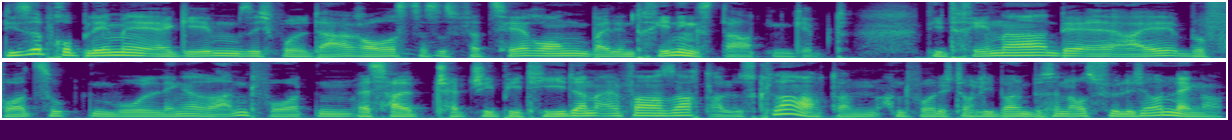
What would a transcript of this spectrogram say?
Diese Probleme ergeben sich wohl daraus, dass es Verzerrungen bei den Trainingsdaten gibt. Die Trainer der AI bevorzugten wohl längere Antworten, weshalb ChatGPT dann einfach sagt, alles klar, dann antworte ich doch lieber ein bisschen ausführlicher und länger.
